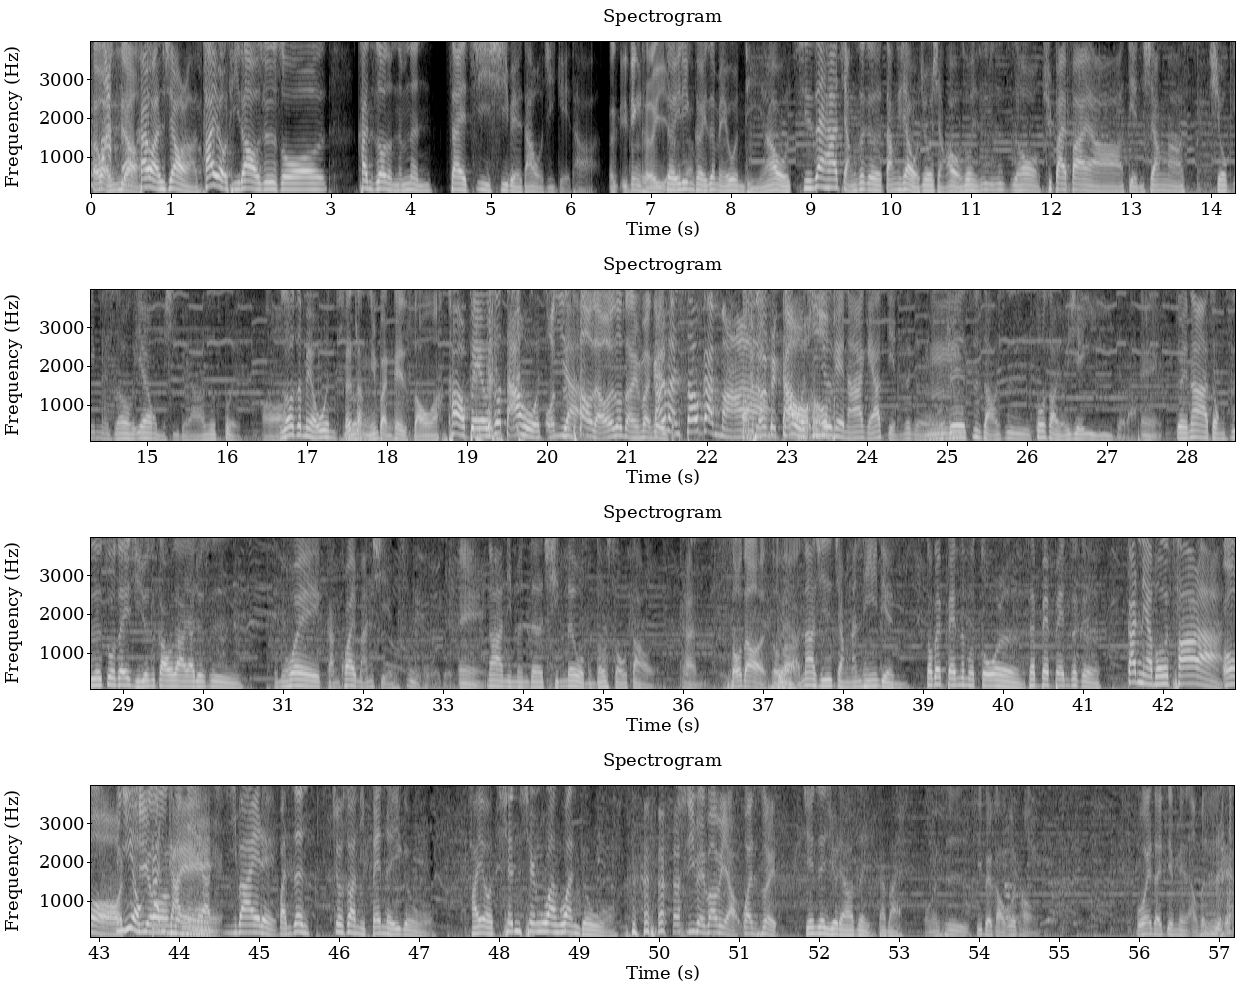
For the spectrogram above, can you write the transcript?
开玩笑，开玩笑啦，他有提到就是说，看之后能不能再寄西北打火机给他。呃一定可以啊，对，一定可以，这没问题。然后我其实，在他讲这个当下，我就有想到，我说你是不是之后去拜拜啊、点香啊、修 game 的时候要用我们西北啊？他说对，哦我说这没有问题。那挡泥板可以烧吗？靠北，我说打火我机啊，知道的，我说挡泥板可打以泥板烧干嘛？打火机就可以拿来给他点这个，嗯我觉得至少是多少有一些意义的啦。哎，对，那总之做这一集就是告诉大家，就是我们会赶快满血复活的。哎，那你们的情勒我们都收到了，看收到了，收对啊到了。。那其实讲难听一点，都被 ban 那么多了，再被 ban 这个干你也不差啦。哦，你有干干的呀，呀，鸡掰嘞！反正就算你 ban 了一个我，还有千千万万个我。西北芭比亚万岁！今天这集就聊到这里，拜拜。我们是西北搞不同，不会再见面啊，不是。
